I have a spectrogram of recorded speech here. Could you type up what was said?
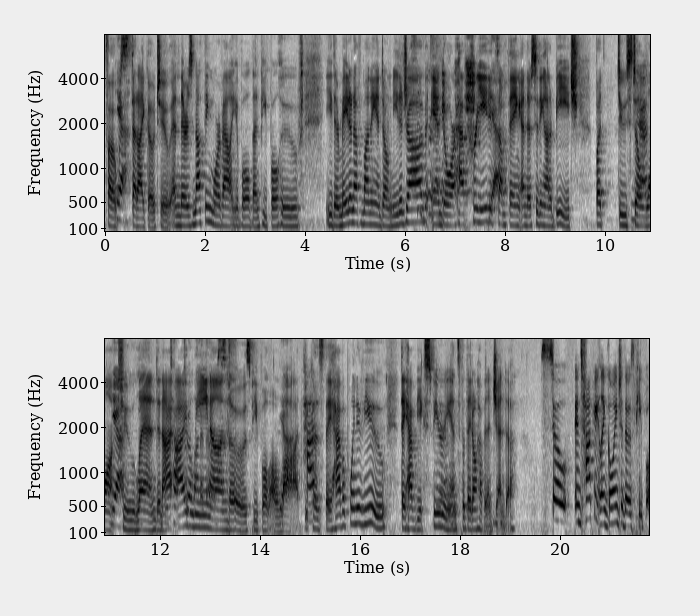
folks Yeah. that I go to. And there's nothing more valuable than people who've either made enough money and don't need a job and or have created Yeah. something and they're sitting on a beach but do still Yeah. want to lend. And talk I, I a lot of lean on those people a lot because they have a point of view, they have the experience, but they don't have an agenda. So, in talking, like going to those people,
